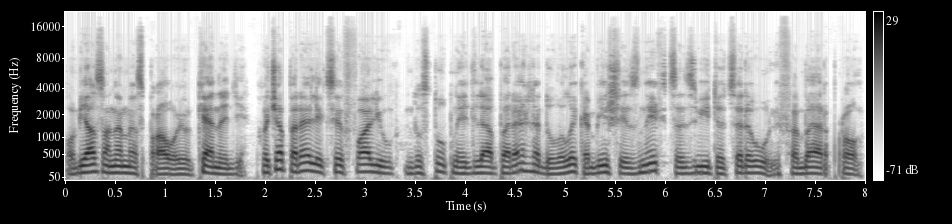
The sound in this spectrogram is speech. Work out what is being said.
пов'язаними з справою Кеннеді. Хоча перелік цих файлів доступний для перегляду, велика більшість з них це звіти ЦРУ і ФБР про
